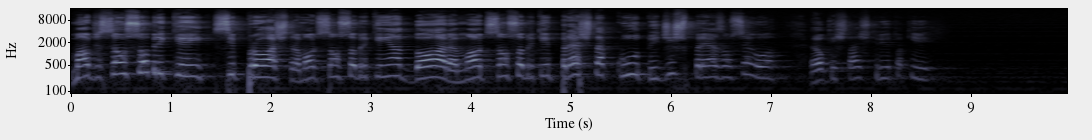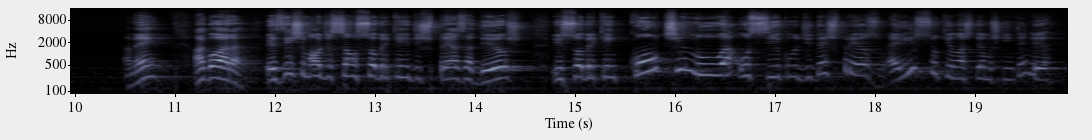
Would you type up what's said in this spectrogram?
Maldição sobre quem se prostra, maldição sobre quem adora, maldição sobre quem presta culto e despreza o Senhor. É o que está escrito aqui. Amém? Agora, existe maldição sobre quem despreza Deus e sobre quem continua o ciclo de desprezo. É isso que nós temos que entender.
